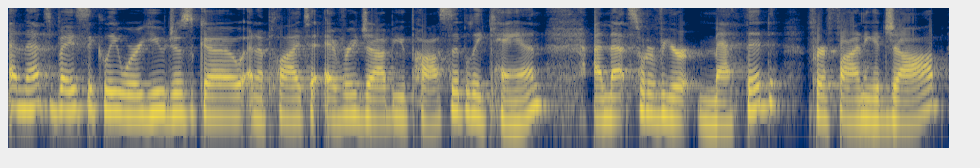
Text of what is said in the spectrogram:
and that's basically where you just go and apply to every job you possibly can. And that's sort of your method for finding a job.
